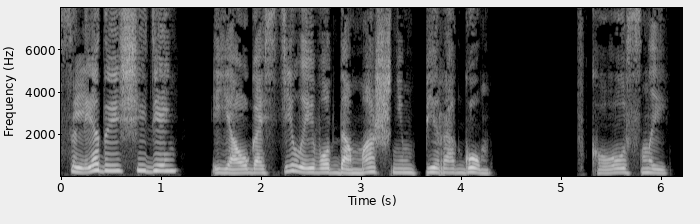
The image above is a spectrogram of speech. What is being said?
следующий день я угостила его домашним пирогом. «Вкусный!» —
